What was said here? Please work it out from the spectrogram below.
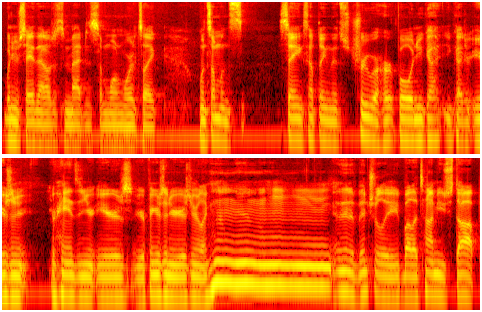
when you're saying that, I'll just imagine someone where it's like when someone's saying something that's true or hurtful, and you got you got your ears in your, your hands in your ears, your fingers in your ears, and you're like, "Hmm," and then eventually, by the time you stop,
